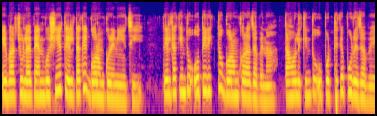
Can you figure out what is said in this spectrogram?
এবার চুলায় প্যান বসিয়ে তেলটাকে গরম করে নিয়েছি। তেলটা কিন্তু অতিরিক্ত গরম করা যাবে না, তাহলে কিন্তু উপর থেকে পুড়ে যাবে।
